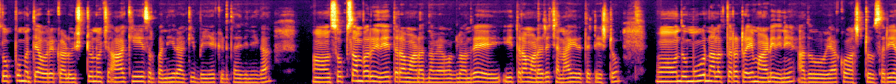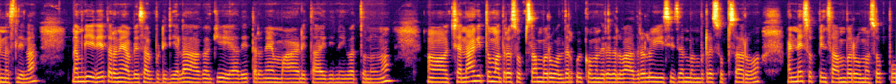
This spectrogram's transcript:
ಸೊಪ್ಪು ಮತ್ತು ಅವರೆಕಾಳು ಇಷ್ಟೂ ಚ, ಹಾಕಿ ಸ್ವಲ್ಪ ನೀರು ಹಾಕಿ ಬೇಯಕ್ಕೆ ಇಡ್ತಾ ಇದ್ದೀನಿ ಈಗ. ಸೊಪ್ಪು ಸಾಂಬಾರು ಇದೇ ಥರ ಮಾಡೋದು ನಾವು ಯಾವಾಗಲೂ. ಅಂದರೆ ಈ ಥರ ಮಾಡಿದ್ರೆ ಚೆನ್ನಾಗಿರುತ್ತೆ ಟೇಸ್ಟು. ಒಂದು ಮೂರು ನಾಲ್ಕು ಥರ ಟ್ರೈ ಮಾಡಿದ್ದೀನಿ ಅದು ಯಾಕೋ ಅಷ್ಟು ಸರಿ ಅನ್ನಿಸ್ಲಿಲ್ಲ. ನಮಗೆ ಇದೇ ಥರನೇ ಅಭ್ಯಾಸ ಆಗ್ಬಿಟ್ಟಿದೆಯಲ್ಲ, ಹಾಗಾಗಿ ಅದೇ ಥರನೇ ಮಾಡ್ತಾ ಇದ್ದೀನಿ ಇವತ್ತೂ ಚೆನ್ನಾಗಿತ್ತು ಮಾತ್ರ ಸೊಪ್ಪು ಸಾಂಬಾರು. ಹೊಲ್ದಲ್ಲಿ ಕುಯ್ಕೊಂಬಂದಿರೋದಲ್ವ? ಅದರಲ್ಲೂ ಈ ಸೀಸನ್ ಬಂದ್ಬಿಟ್ರೆ ಸೊಪ್ಪು ಸಾರು, ಅಣ್ಣೆ ಸೊಪ್ಪಿನ ಸಾಂಬಾರು ಮಸೊಪ್ಪು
